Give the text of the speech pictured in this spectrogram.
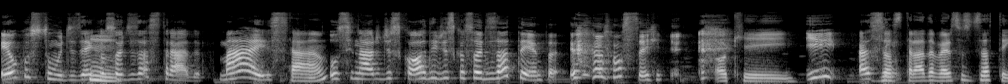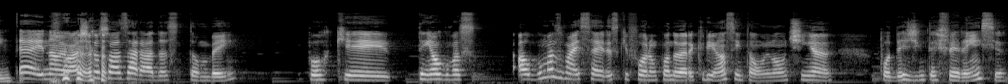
Eu costumo dizer hum. que eu sou desastrada. Mas tá. o cenário discorda e diz que eu sou desatenta. Eu não sei. Ok. E assim, desastrada versus desatenta. É, não, eu acho que eu sou azarada também, porque tem algumas algumas mais sérias que foram quando eu era criança, então eu não tinha poder de interferência.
